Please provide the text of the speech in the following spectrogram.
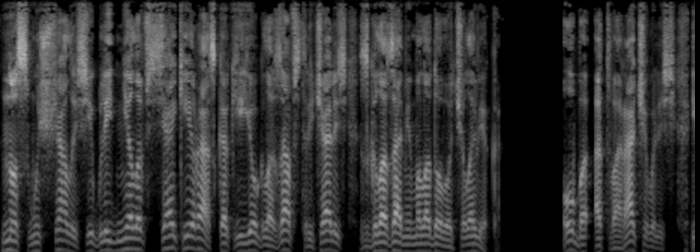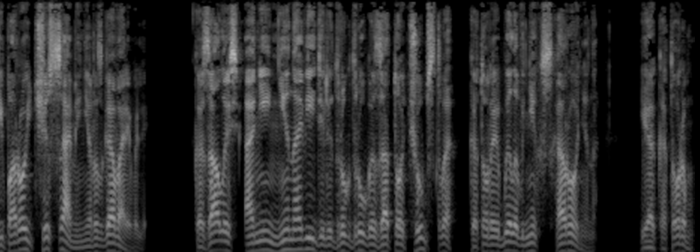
но смущалась и бледнела всякий раз, как ее глаза встречались с глазами молодого человека. Оба отворачивались и порой часами не разговаривали. Казалось, они ненавидели друг друга за то чувство, которое было в них схоронено, и о котором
